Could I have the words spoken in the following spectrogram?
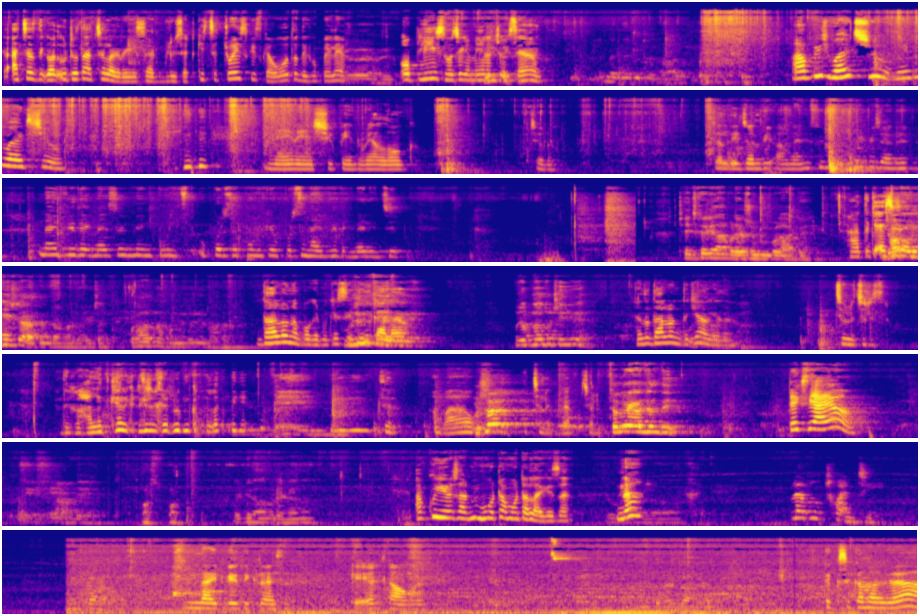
अच्छा उठो तो अच्छा लग रहा है शर्ट ब्लू शर्ट किस चॉइस किसका वो तो देखो पहले ओ प्लीज़ हो जाएगा मेरा चॉइस है आप भी वाइट शू मैं भी वाइट शू नए नए शू पहन रहे हैं लोग चलो। जल्दी जल्दी आना है। स्विमिंग पूल भी जाना है। नाइट भी देखना है स्विमिंग पूल ऊपर से पूल के ऊपर से नाइट भी देखना है नीचे। चेंज करके जाना पड़ेगा स्विमिंग पूल आके। हाँ तो कैसे कर तो उठा डालो ना पॉकेट में कैसे निकाला? मुझे अपना तो चाहिए। हाँ तो डालो ना तो क्या हो गया था? चलो चलो चलो। देखो हालत क्या कर रखा रूम का हालत नहीं है चलो वाह अच्छा लग रहा है चलो। चलो यार जल्दी। टैक्सी आयो? आपको ये साथ में मोटा मोटा लगे सर ना? Level 20. नाइट व्यू दिख रहा है सर के एल टावर टैक्सी कहाँ गया?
